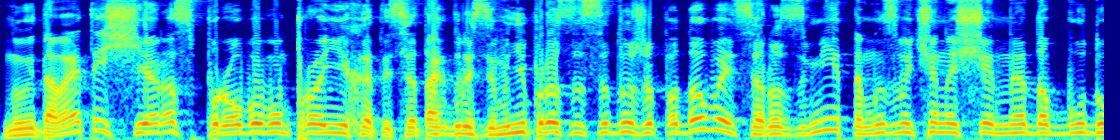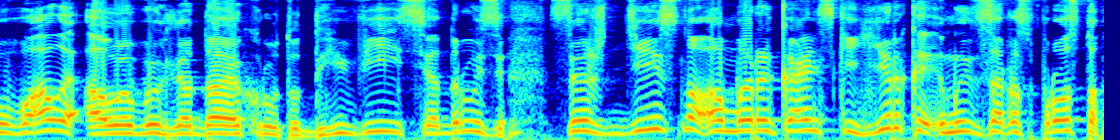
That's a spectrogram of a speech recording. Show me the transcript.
Ну і давайте ще раз спробуємо проїхатися. Так, друзі, мені просто це дуже подобається, розумієте? Ми, звичайно, ще не добудували, але виглядає круто. Дивіться, друзі, це ж дійсно американські гірки, і ми зараз просто,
